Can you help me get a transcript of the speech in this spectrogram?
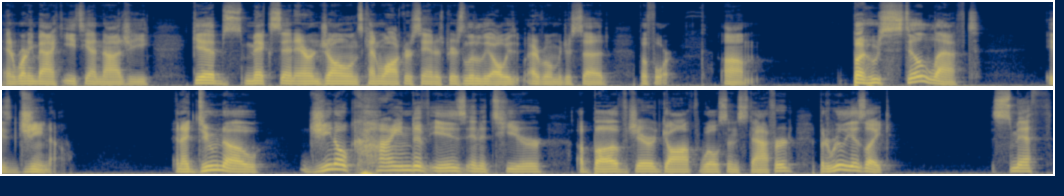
and running back Etienne Najee, Gibbs, Mixon, Aaron Jones, Ken Walker, Sanders, Pierce, literally always everyone we just said before. Um, but who's still left is Geno. And I do know Geno kind of is in a tier above Jared Goff, Wilson, Stafford, but it really is like Smith,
